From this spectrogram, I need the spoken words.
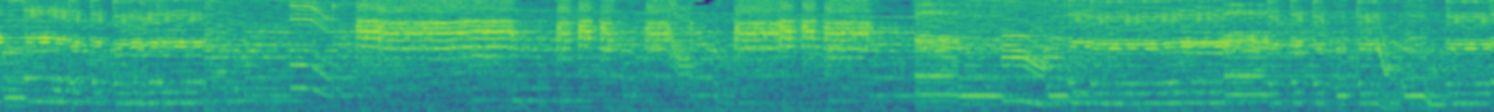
Thank you.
